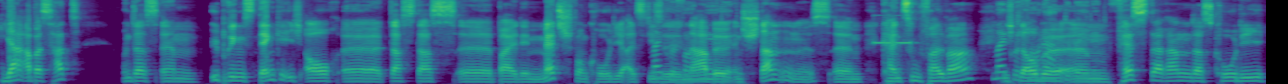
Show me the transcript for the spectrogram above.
ja, aber es hat und das ähm, übrigens denke ich auch, äh, dass das äh, bei dem Match von Cody, als diese Microphone Narbe muted. entstanden ist, ähm, kein Zufall war. Microphone ich glaube ähm, fest daran, dass Cody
